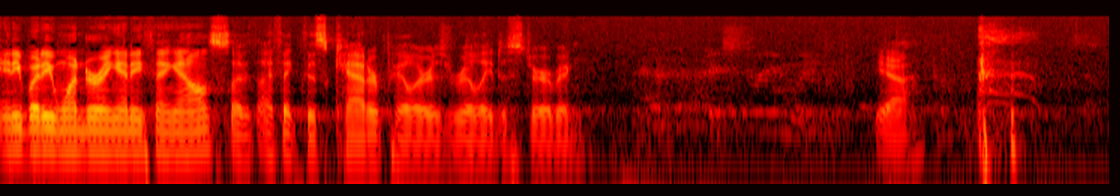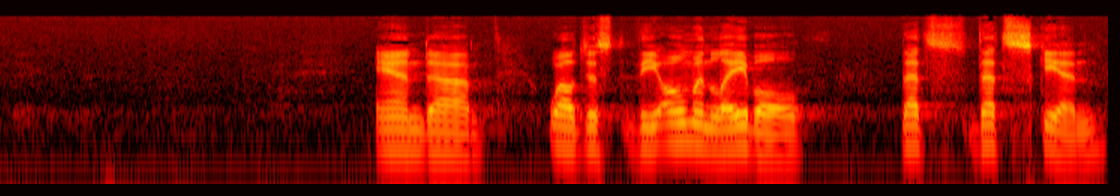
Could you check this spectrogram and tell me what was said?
anybody wondering anything else? I, I think this caterpillar is really disturbing. Extremely. Yeah. And, uh, well, just the Omen label, that's, that's skin.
